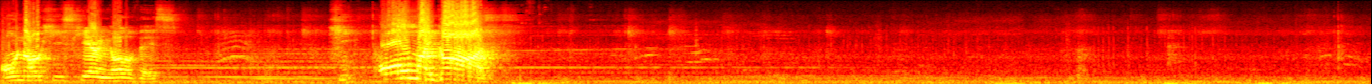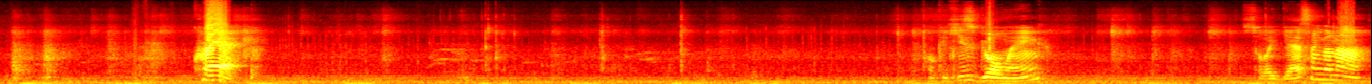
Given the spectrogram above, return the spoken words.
Oh no, he's hearing all of this. He. Oh my god! Crap! Okay, he's going. So I guess I'm gonna...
